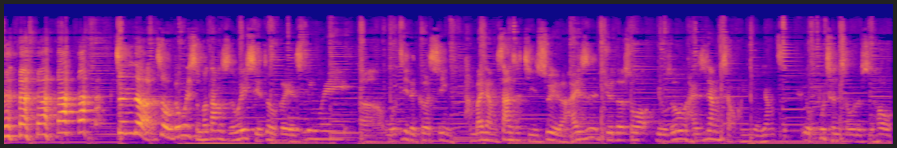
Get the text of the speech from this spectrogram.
真的，这首歌为什么当时会写这首歌，也是因为呃我自己的个性。坦白讲，三十几岁了，还是觉得说有时候还是像小朋友样子，有不成熟的时候，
